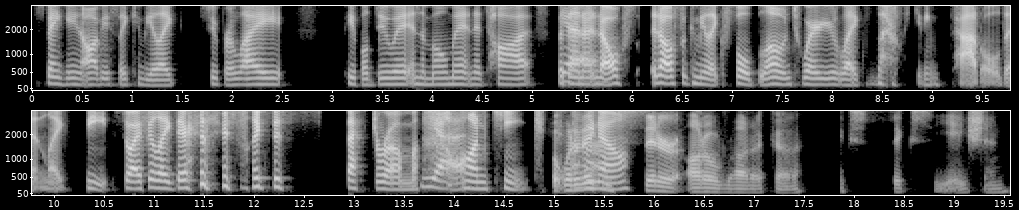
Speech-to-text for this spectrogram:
spanking obviously can be like super light. People do it in the moment and it's hot, but then it also it also can be like full blown to where you're like literally getting paddled and like beat. So I feel like there there's like this spectrum Yeah. on kink. But what do they know? consider autoerotic asphyxiation?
